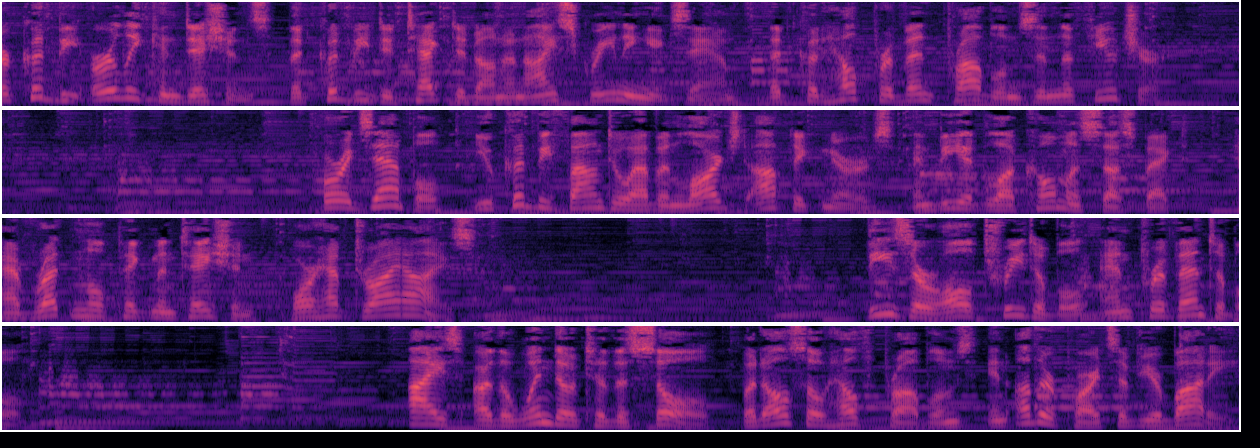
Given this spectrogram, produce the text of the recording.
There could be early conditions that could be detected on an eye screening exam that could help prevent problems in the future. For example, you could be found to have enlarged optic nerves and be a glaucoma suspect, have retinal pigmentation, or have dry eyes. These are all treatable and preventable. Eyes are the window to the soul, but also health problems in other parts of your body.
